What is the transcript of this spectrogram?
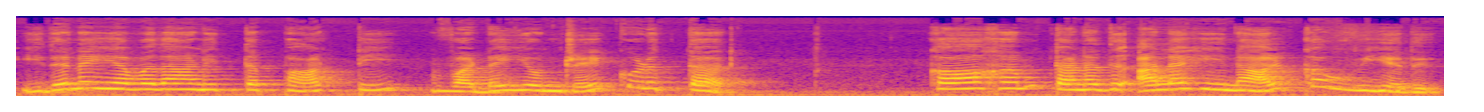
இதனை அவதானித்த பாட்டி வடையொன்றை கொடுத்தார். காகம் தனது அழகினால் கவ்வியது.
